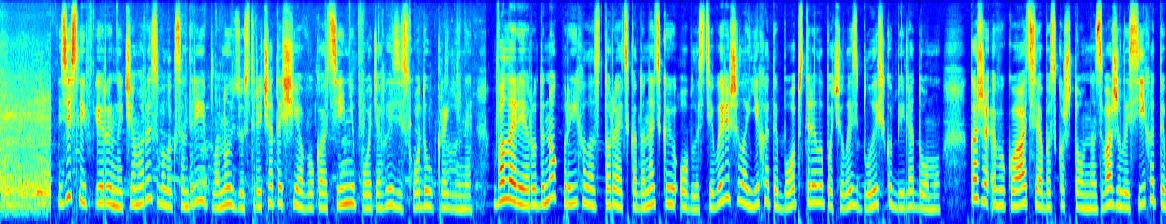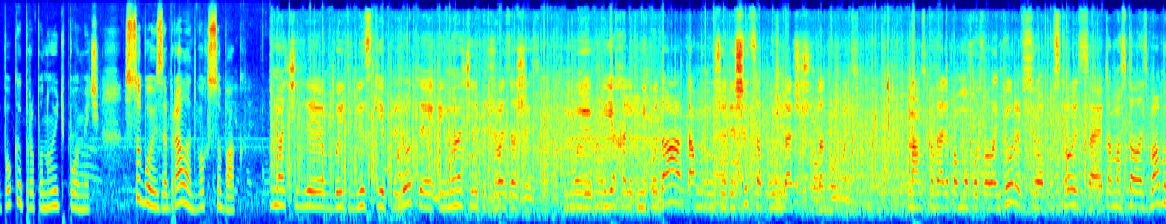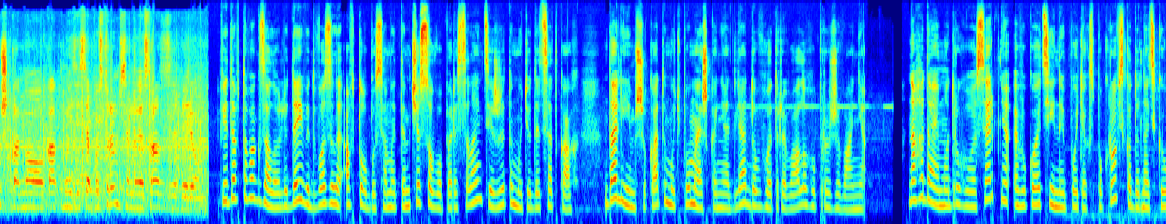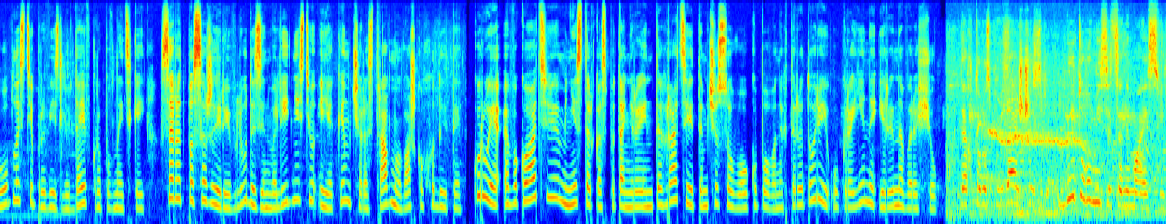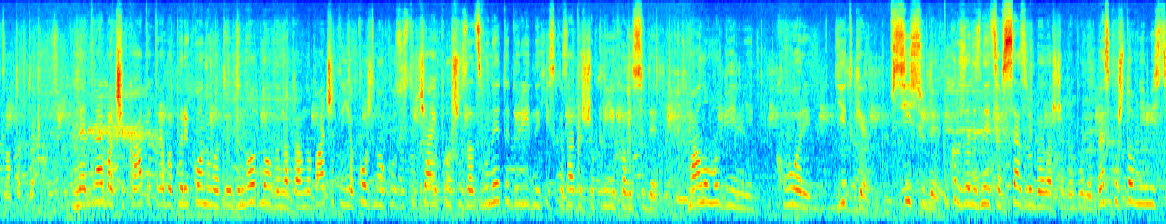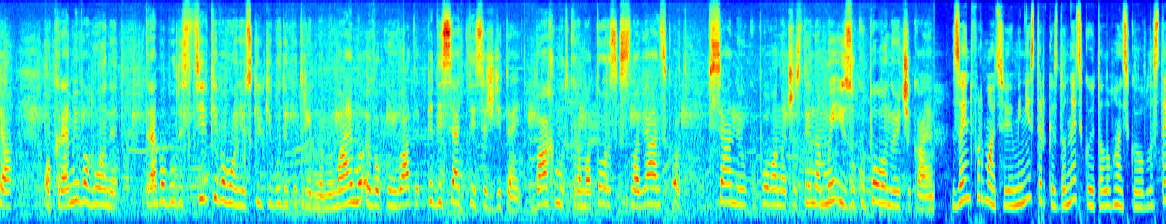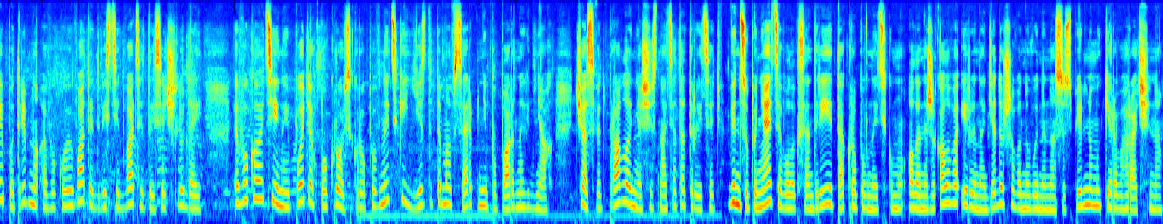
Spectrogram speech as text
Зі слів Ірини Чемерис, в Олександрії планують зустрічати ще евакуаційні потяги зі сходу України. Валерія Рудинок приїхала з Торецька Донецької області. Вирішила їхати, бо обстріли почались близько біля дому. Каже, евакуація безкоштовна. Зважились їхати, поки пропонують поміч. З собою забрала двох собак. Начали быть близкие прилеты, и мы начали переживать за жизнь. Мы приехали в никуда, там мы уже решиться будем дальше что-то думать. Нам сказали, помогут волонтеры, все обустроиться. Там осталась бабушка, но как мы здесь обустроимся, мы ее сразу заберем. Від автовокзалу людей відвозили автобусами. Тимчасово переселенці житимуть у дитсадках. Далі їм шукатимуть помешкання для довготривалого проживання. Нагадаємо, 2 серпня евакуаційний потяг з Покровська Донецької області привіз людей в Кропивницький. Серед пасажирів люди з інвалідністю і яким через травми важко ходити. Курує евакуацію міністерка з питань реінтеграції тимчасово окупованих територій України Ірина Верещук. Дехто розповідає, що з лютого місяця немає світла. Тобто не треба чекати, треба переконувати один одного. Ви напевно бачите. Я кожного кого зустрічаю, прошу задзвонити до рідних і сказати, що приїхали сюди. Маломобільні, хворі, дітки, всі сюди. Укрзалізниця все зробила, щоб були безкоштовні місця, окремі вагони. Треба буде стільки вагонів, скільки буде потрібно. Ми маємо евакуювати 50 тисяч дітей. Бахмут, Краматорськ, Славянськ, от вся неокупована частина. Ми із окупованою чекаємо. За інформацією міністерки, з Донецької та Луганської областей потрібно евакуювати 220 тисяч людей. Евакуаційний потяг Покровськ-Кропивницький їздитиме в серпні по парних днях. Час відправлення 16.30. Він зупиняється в Олександрії та Кропивницькому. Олена Жикалова, Ірина Дєдушева. Новини на Суспільному. Кіровоградщина.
